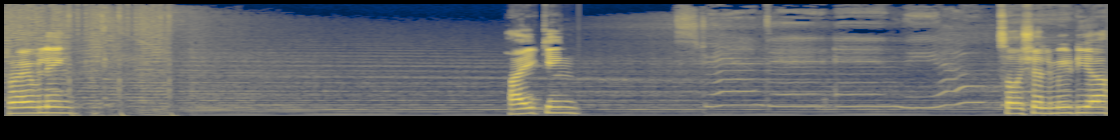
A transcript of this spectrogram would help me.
Traveling Hiking Social media.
